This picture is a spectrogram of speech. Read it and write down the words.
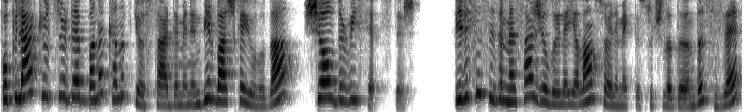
Popüler kültürde bana kanıt göster demenin bir başka yolu da show the recepts'tir. Birisi sizi mesaj yoluyla yalan söylemekle suçladığında size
